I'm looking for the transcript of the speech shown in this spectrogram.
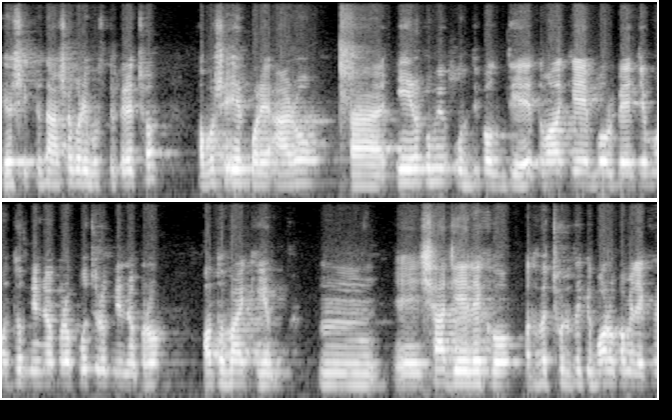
প্রিয় শিক্ষিতা, আশা করি বুঝতে পেরেছ। অবশ্যই এরপরে আরও এইরকমই উদ্দীপক দিয়ে তোমাকে বলবে যে মধ্যক নির্ণয় করো, প্রচুরক নির্ণয় করো, অথবা কি সাজিয়ে লেখো, অথবা ছোট থেকে বড় কমে লেখো,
